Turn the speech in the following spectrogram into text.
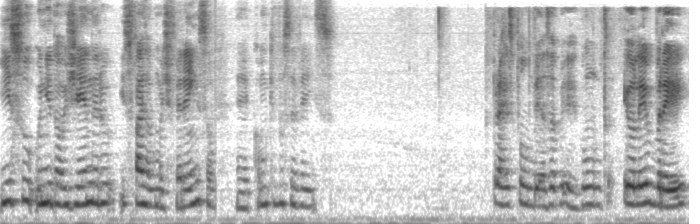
Isso unido ao gênero, isso faz alguma diferença? É, como que você vê isso? Para responder essa pergunta, eu lembrei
